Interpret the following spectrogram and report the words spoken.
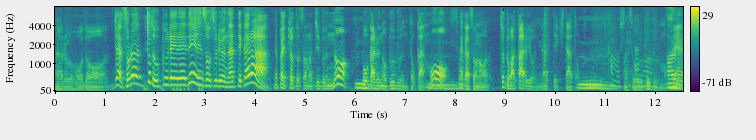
なるほど。じゃあ、それはちょっとウクレレで演奏するようになってから、やっぱりちょっとその自分のボーカルの部分とかも、なんかその、ちょっと分かるようになってきたと。うんかもしれない、まあそういう部分もね、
